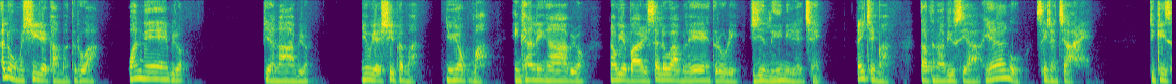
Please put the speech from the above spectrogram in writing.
အဲ့လိုမရှိတဲ့အခါမှာသူတို့ကဝမ်းနေပြီးတော့ ပြန်လာပြီးတော့မြို့ရဲ့ရှေ့ဘက်မှာနယူးယောက်မှာအင်ခန်းလေးငါပြီးတော့နောက်ရက်ဘာတွေဆက်လုပ်ရမလဲသူတို့တွေရင်လေးနေတဲ့အချိန်အဲ့ဒီအချိန်မှာသာသနာပြုဆရာအရန်ကိုစိတ်ဓာတ်ကြတယ်ဒီကိစ္စ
